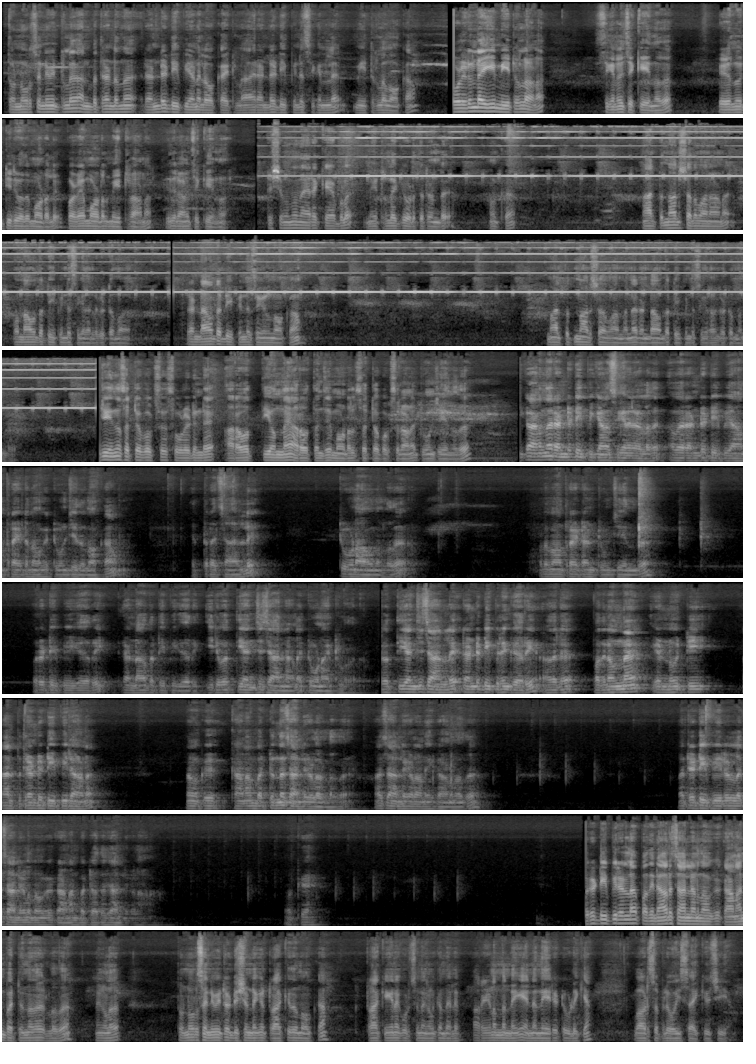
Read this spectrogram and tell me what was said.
തൊണ്ണൂറ് സെന്റിമീറ്ററിൽ അൻപത്തിരണ്ടിന്ന് രണ്ട് ഡി പി ആണ് ലോക്കായിട്ടുള്ളത്. ആ രണ്ട് ഡി പിന്റെ സിഗ്നൽ മീറ്ററിൽ നോക്കാം. സോളിഡിന്റെ ഈ മീറ്ററിലാണ് സിഗ്നൽ ചെക്ക് ചെയ്യുന്നത്. എഴുന്നൂറ്റി ഇരുപത് മോഡൽ പഴയ മോഡൽ മീറ്ററാണ് ഇതിലാണ് ചെക്ക് ചെയ്യുന്നത്. ഡിഷ് നേരെ കേബിൾ മീറ്ററിലേക്ക് കൊടുത്തിട്ടുണ്ട്. നമുക്ക് നാൽപ്പത്തിനാല് ശതമാനമാണ് ഒന്നാമത്തെ ടീപ്പിന്റെ പിന്റെ സിഗ്നൽ കിട്ടുന്നത്. രണ്ടാമത്തെ ടീപ്പിന്റെ പിന്റെ സിഗ്നൽ നോക്കാം. നാൽപ്പത്തിനാല് ശതമാനം തന്നെ രണ്ടാമത്തെ ടീപ്പിന്റെ സിഗ്നൽ കിട്ടുന്നുണ്ട്. ചെയ്യുന്ന സെറ്റ് ബോക്സ് സോളിഡിന്റെ അറുപത്തിയൊന്ന് അറുപത്തഞ്ച് മോഡൽ സെറ്റ് ബോക്സിലാണ് ട്യൂൺ ചെയ്യുന്നത്. ഈ കാണുന്ന രണ്ട് ടി പിക്കാണ് സിഗ്നൽ ഉള്ളത്. അപ്പോൾ രണ്ട് ടി പി മാത്രമായിട്ട് നമുക്ക് ട്യൂൺ ചെയ്ത് നോക്കാം. എത്ര ചാനൽ ട്യൂൺ ആവുന്നുള്ളത്. അത് മാത്രമായിട്ടാണ് ട്യൂൺ ചെയ്യുന്നത്. ഒരു ടി പി കയറി രണ്ടാമത്തെ ടി പി കയറി. ഇരുപത്തിയഞ്ച് ചാനലാണ് ട്യൂൺ ആയിട്ടുള്ളത്. ഇരുപത്തിയഞ്ച് ചാനൽ രണ്ട് ടി പിയിലും കയറി. അതിൽ പതിനൊന്ന് എണ്ണൂറ്റി നാൽപ്പത്തിരണ്ട് ടി പിയിലാണ് നമുക്ക് കാണാൻ പറ്റുന്ന ചാനലുകളുള്ളത്. ആ ചാനലുകളാണ് ഈ കാണുന്നത്. മറ്റേ ടി പിയിലുള്ള ചാനലുകൾ നമുക്ക് കാണാൻ പറ്റാത്ത ചാനലുകളാണ്. ഓക്കെ. ഒരു ടി പിയിലുള്ള പതിനാറ് ചാനലാണ് നമുക്ക് കാണാൻ പറ്റുന്നത് ഉള്ളത്. നിങ്ങൾ തൊണ്ണൂറ് സെന്റിമീറ്റർ ഡിഷ് ഉണ്ടെങ്കിൽ ട്രാക്ക് ചെയ്ത് നോക്കുക. ട്രാക്കിങ്ങിനെ കുറിച്ച് നിങ്ങൾക്ക് എന്തെങ്കിലും അറിയണമെന്നുണ്ടെങ്കിൽ എന്നെ നേരിട്ട് വിളിക്കാം. വാട്സപ്പിൽ വോയിസ് അയക്കുകയോ ചെയ്യാം.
